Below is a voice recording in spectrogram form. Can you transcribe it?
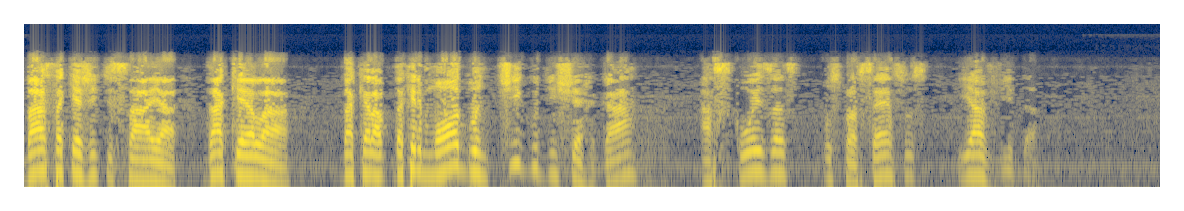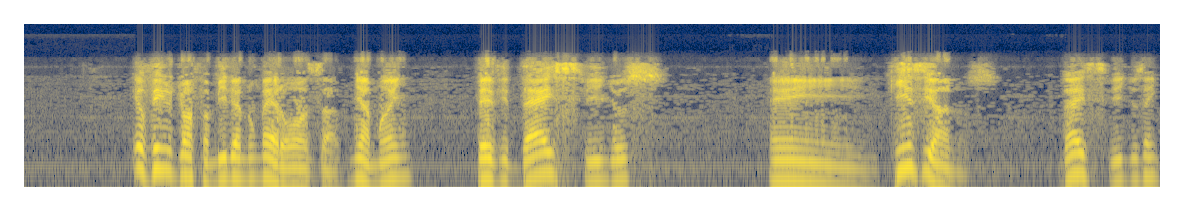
basta que a gente saia daquela, daquela, daquele modo antigo de enxergar as coisas, os processos e a vida. Eu venho de uma família numerosa. Minha mãe teve dez filhos em 15 anos. 10 filhos em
